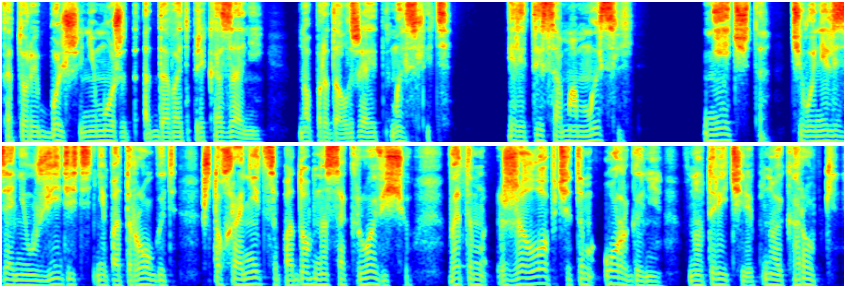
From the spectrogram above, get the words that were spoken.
который больше не может отдавать приказаний, но продолжает мыслить. Или ты сама мысль? Нечто, чего нельзя ни увидеть, ни потрогать, что хранится подобно сокровищу в этом желобчатом органе внутри черепной коробки.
